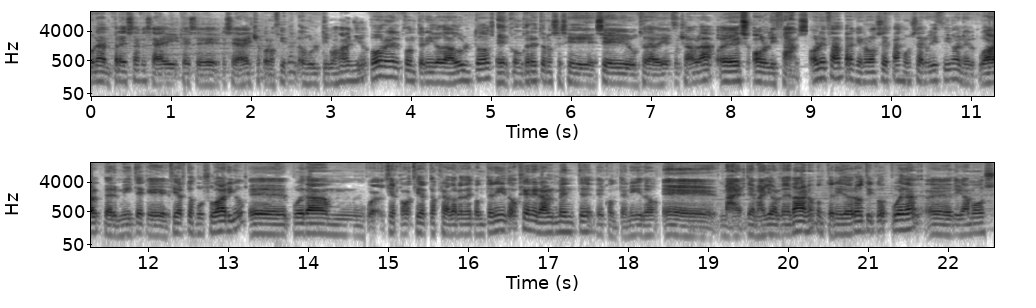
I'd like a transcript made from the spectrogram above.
una empresa que se, ha, que, hecho conocida en los últimos años por el contenido de adultos. En concreto, no sé si, si usted había escuchado hablar, es OnlyFans. OnlyFans, para que no lo sepa, es un servicio en el cual permite que ciertos usuarios eh, puedan, ciertos, ciertos, creadores de contenido, generalmente de contenido eh, de mayor edad, ¿no? contenido erótico, puedan, eh, digamos,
